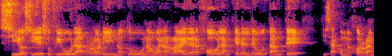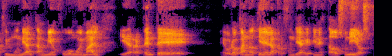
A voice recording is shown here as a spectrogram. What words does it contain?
sí o sí de su figura. Rory no tuvo una buena rider. Hovland, que era el debutante quizás con mejor ranking mundial, también jugó muy mal. Y de repente Europa no tiene la profundidad que tiene Estados Unidos.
